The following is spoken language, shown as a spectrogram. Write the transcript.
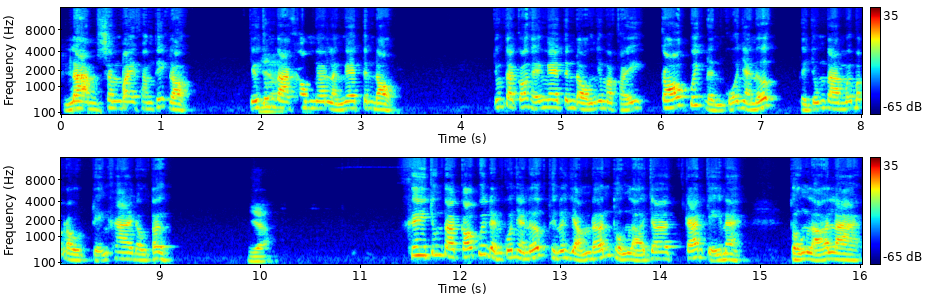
làm sân bay phan thiết rồi chứ yeah. chúng dạ. ta không nên là nghe tin đồn chúng ta có thể nghe tin đồn nhưng mà phải có quyết định của nhà nước thì chúng ta mới bắt đầu triển khai đầu tư yeah. Dạ. khi chúng ta có quyết định của nhà nước thì nó dẫn đến thuận lợi cho các anh chị này thuận lợi là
